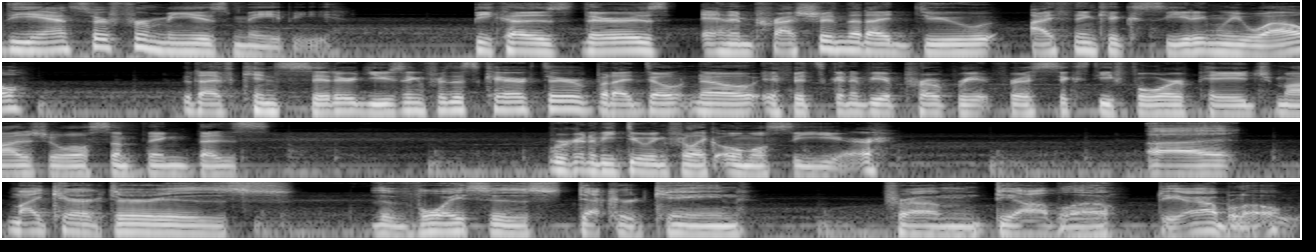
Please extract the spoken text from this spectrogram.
The answer for me is maybe. Because there's an impression that I do, I think, exceedingly well that I've considered using for this character, but I don't know if it's going to be appropriate for a 64 page module, something that's we're going to be doing for like almost a year. Uh, my character is the voice is Deckard Cain from Diablo. Diablo.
